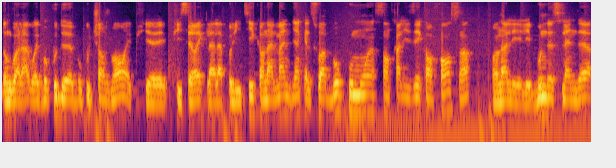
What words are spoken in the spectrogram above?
donc voilà, ouais, beaucoup de beaucoup de changements et puis euh, et puis c'est vrai que la, la, politique en Allemagne, bien qu'elle soit beaucoup moins centralisée qu'en France, hein, on a les, les Bundesländer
